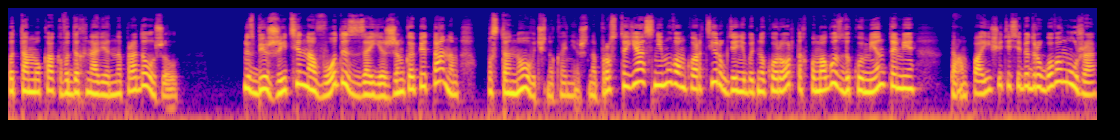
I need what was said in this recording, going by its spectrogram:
потому как вдохновенно продолжил. «Сбежите на воды с заезжим капитаном. Постановочно, конечно. Просто я сниму вам квартиру где-нибудь на курортах, помогу с документами. Там поищите себе другого мужа».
